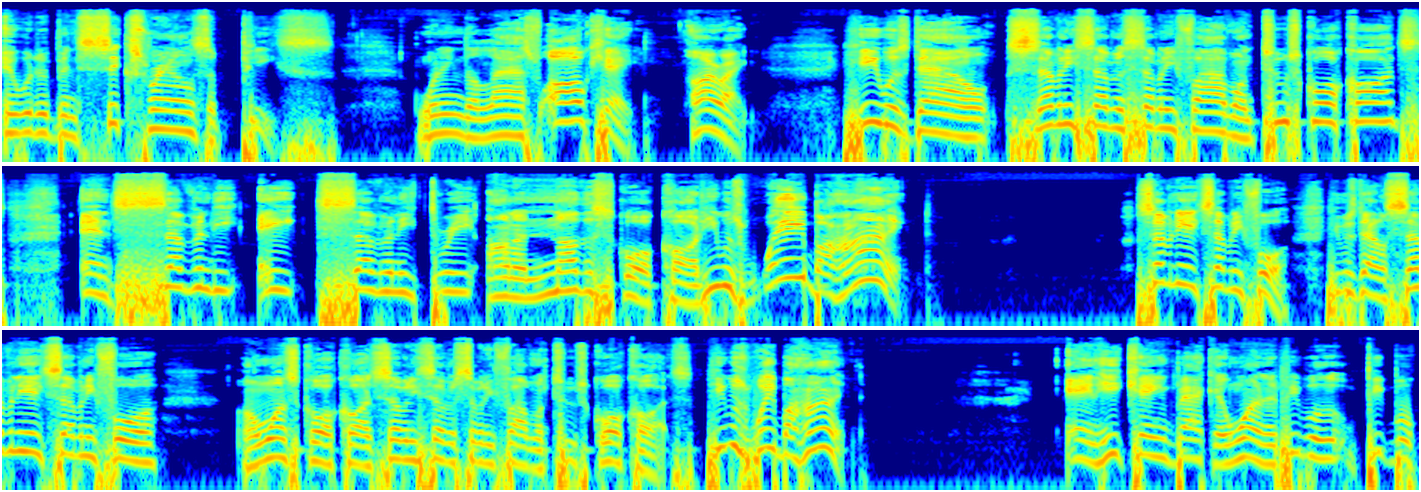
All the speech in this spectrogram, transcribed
It would have been six rounds apiece, winning the last. Okay. All right. He was down 77 75 on two scorecards and 78 73 on another scorecard. He was way behind. 78 74. He was down 78 74 on one scorecard, 77 75 on two scorecards. He was way behind. And he came back and won. And people people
